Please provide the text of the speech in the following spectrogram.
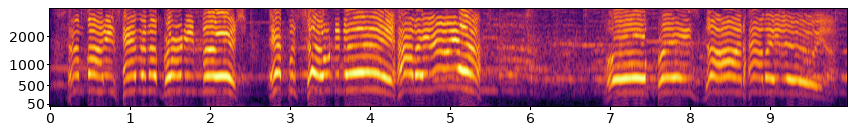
Somebody's having a burning bush episode today. Hallelujah. Oh, praise God. Hallelujah.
